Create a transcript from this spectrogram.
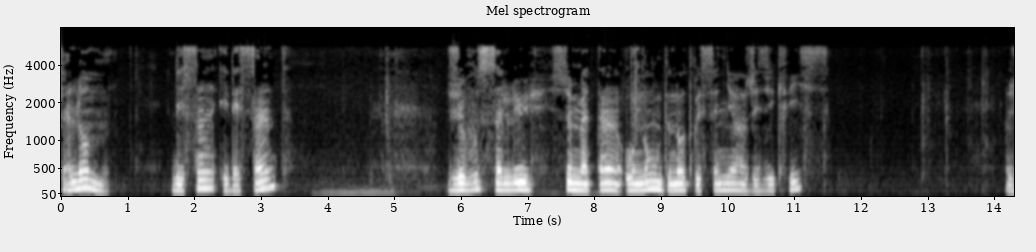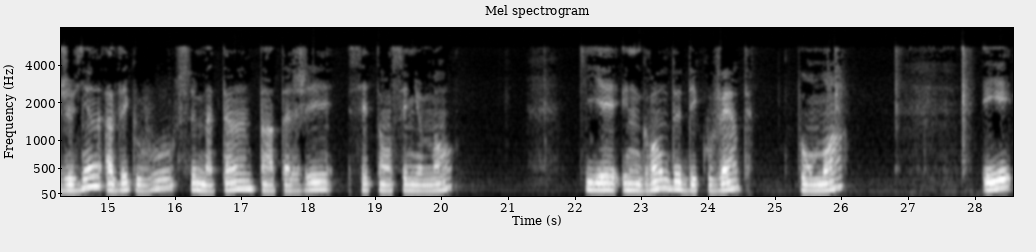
Shalom des saints et des saintes. Je vous salue ce matin au nom de notre Seigneur Jésus-Christ. Je viens avec vous ce matin partager cet enseignement qui est une grande découverte pour moi et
